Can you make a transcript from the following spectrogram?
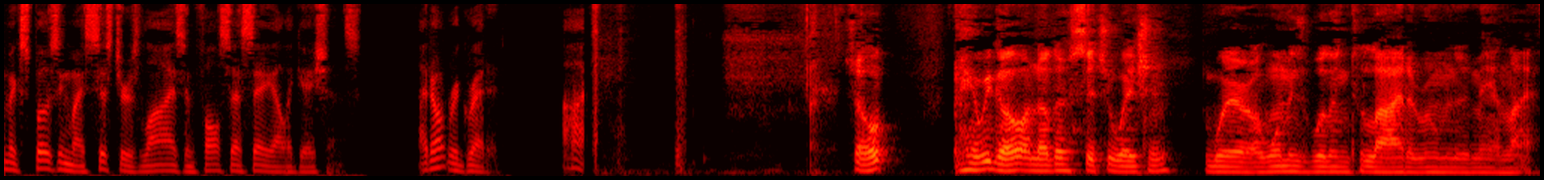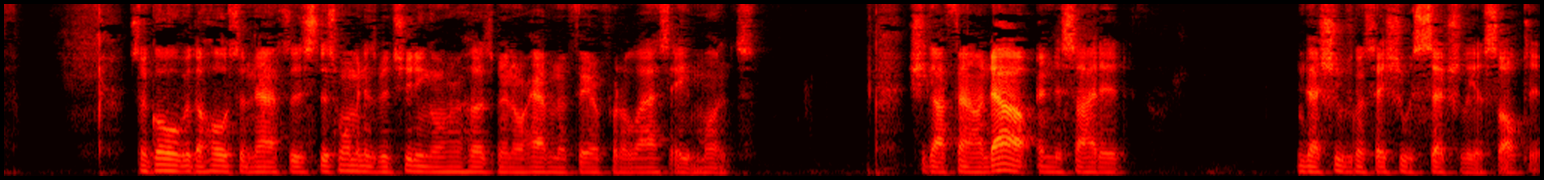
I'm exposing my sister's lies and false SA allegations. I don't regret it. I. So, here we go. Another situation where a woman's willing to lie to ruin the man's life. So, go over the whole synopsis. This woman has been cheating on her husband or having an affair for the last eight months. She got found out and decided that she was going to say she was sexually assaulted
